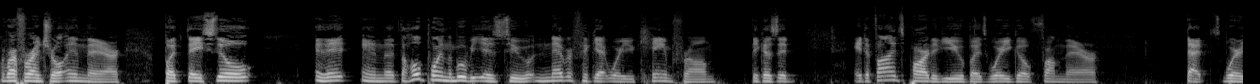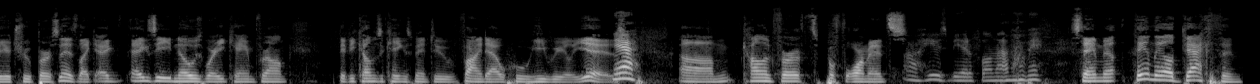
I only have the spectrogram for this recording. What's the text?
referential in there, but they still and it and the, the whole point of the movie is to never forget where you came from because it it defines part of you, but it's where you go from there. That's where your true person is. Like Egg- Eggsy knows where he came from. It becomes a Kingsman to find out who he really is. Yeah. Um, Colin Firth's performance, Oh, he was beautiful in that movie. Samuel, Samuel Jackson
